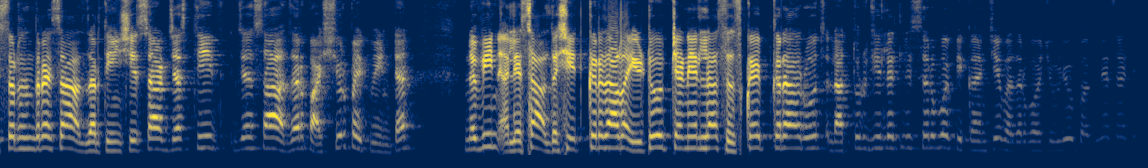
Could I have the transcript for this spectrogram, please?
संत्रा सहा हजार तीनशे साठ जास्तीत जास्त सहा हजार पाचशे रुपये क्विंटल. नवीन आले साल तर शेतकरी दादा यूट्यूब चॅनेलला सबस्क्राईब करा. रोज लातूर जिल्ह्यातली सर्व पिकांचे बाजारभावाचे व्हिडिओ बघण्यासाठी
